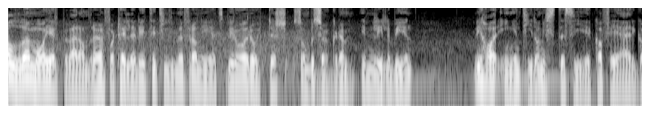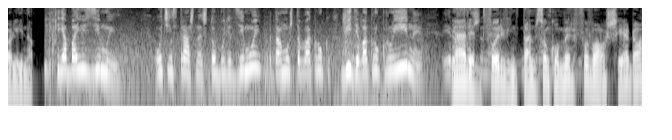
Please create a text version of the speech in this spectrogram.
Alle må hjelpe hverandre, forteller de til teamet fra nyhetsbyrået Reuters som besøker dem i den lille byen. Vi har ingen tid å miste, sier kaféeier Galina. Jeg er redd for vinteren som kommer, for hva skjer da?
